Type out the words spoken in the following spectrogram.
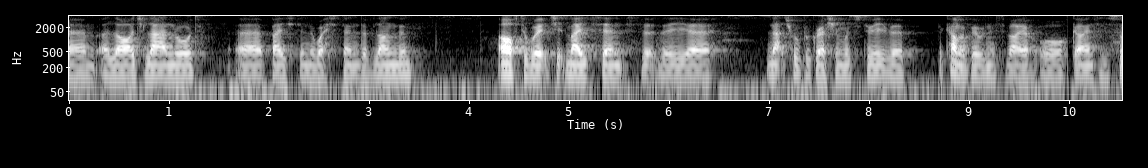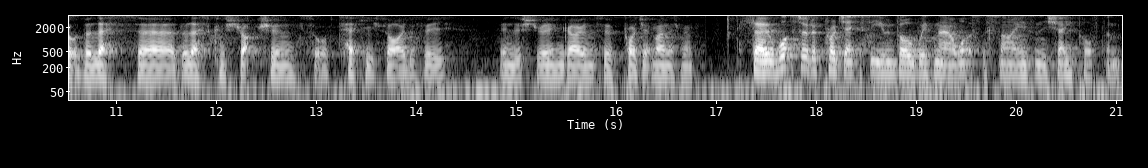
um, a large landlord uh, based in the West End of London after which it made sense that the uh, natural progression was to either become a building surveyor or go into the sort of the less uh, the less construction sort of techie side of the industry and go into project management. So, what sort of projects are you involved with now? What's the size and shape of them?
